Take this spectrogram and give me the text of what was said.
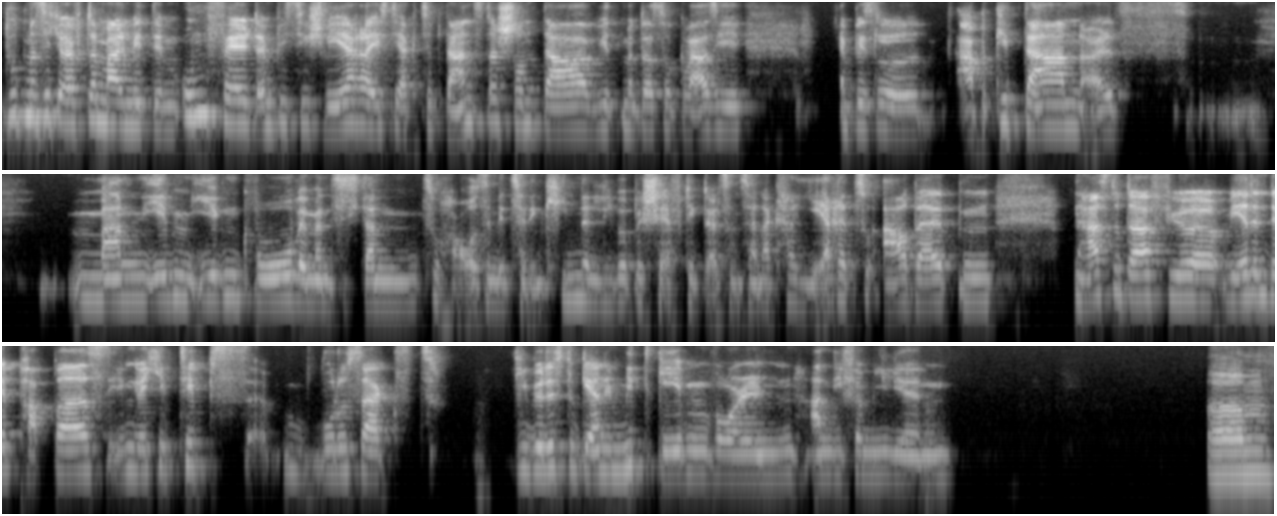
tut man sich öfter mal mit dem Umfeld ein bisschen schwerer, ist die Akzeptanz da schon da, wird man da so quasi ein bisschen abgetan als man eben irgendwo, wenn man sich dann zu Hause mit seinen Kindern lieber beschäftigt, als an seiner Karriere zu arbeiten. Hast du da für werdende Papas irgendwelche Tipps, wo du sagst, die würdest du gerne mitgeben wollen an die Familien? Ähm,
